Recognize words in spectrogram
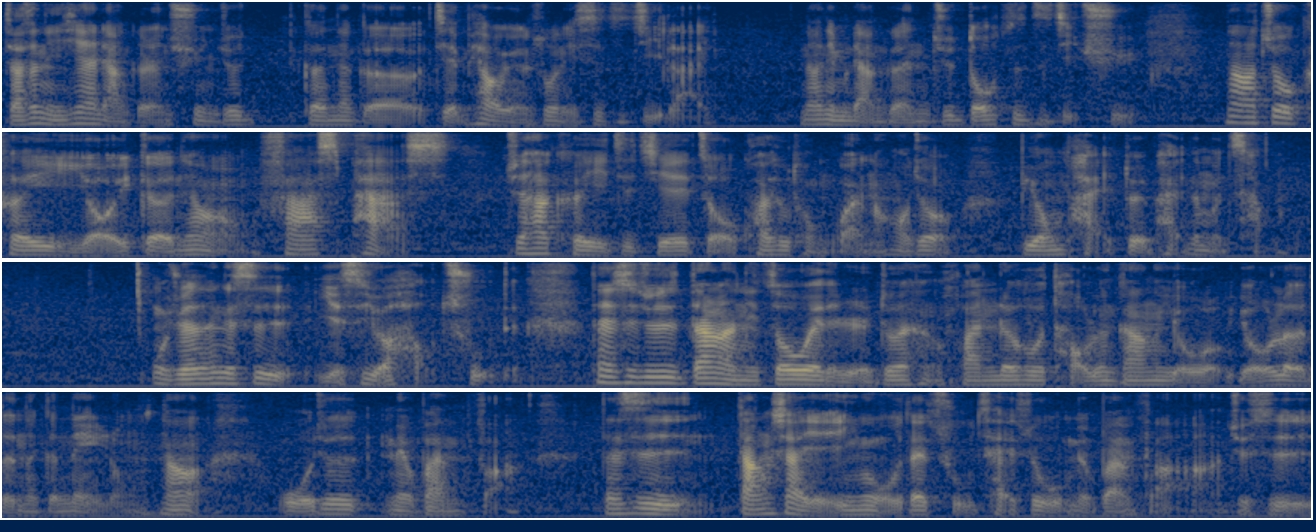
假设你现在两个人去，你就跟那个检票员说你是自己来，然后你们两个人就都是自己去，那就可以有一个那种 fast pass，就他可以直接走快速通关，然后就不用排队排那么长。我觉得那个是也是有好处的，但是就是当然你周围的人都会很欢乐或讨论刚刚游游乐的那个内容，那我就没有办法。但是当下也因为我在出差，所以我没有办法就是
